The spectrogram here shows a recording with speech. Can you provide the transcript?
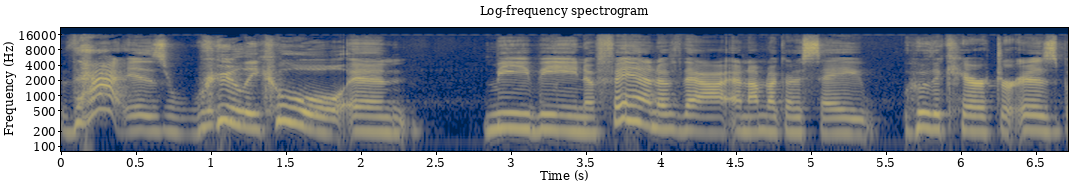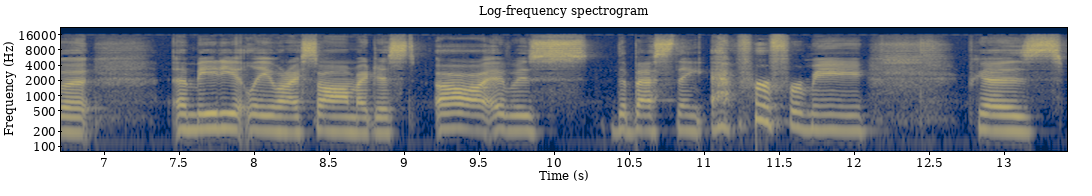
That is really cool. And me being a fan of that, and I'm not going to say who the character is, but immediately when I saw him, I just, oh, it was the best thing ever for me because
